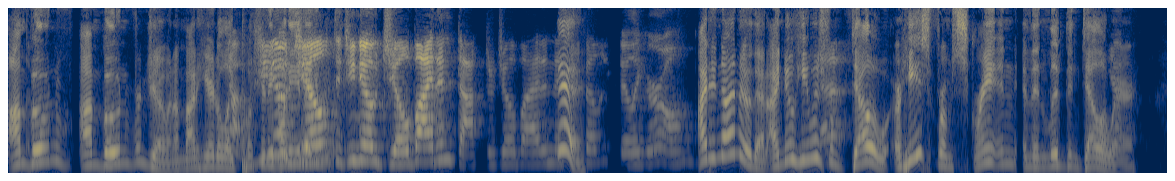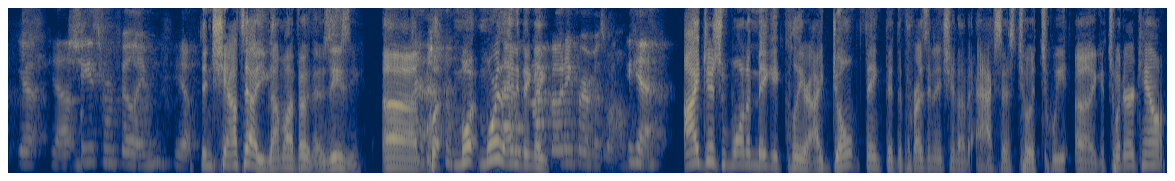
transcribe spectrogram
I'm voting. I'm voting for Joe, and I'm not here to like Oh, push Did you know anybody. Jill? any- Did you know Jill Biden, Dr. Jill Biden? Yeah. Philly? Philly girl. I did not know that. I knew he was from Delaware, or he's from Scranton, and then lived in Delaware. Yep. Yep. She's from Philly. Yep. Then shouts out, you got my vote. That was easy. Uh, but more more than anything, I'm like voting for him as well. Yeah. I just want to make it clear. I don't think that the president should have access to a tweet, uh, like a Twitter account,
